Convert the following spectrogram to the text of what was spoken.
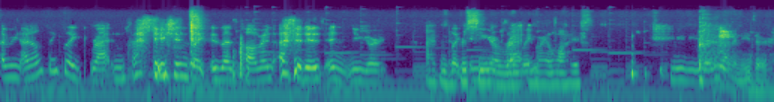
I mean, I don't think, like, rat infestations, like, is as common as it is in New York. I've never in New seen a York rat in my life. Me I neither. haven't either.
